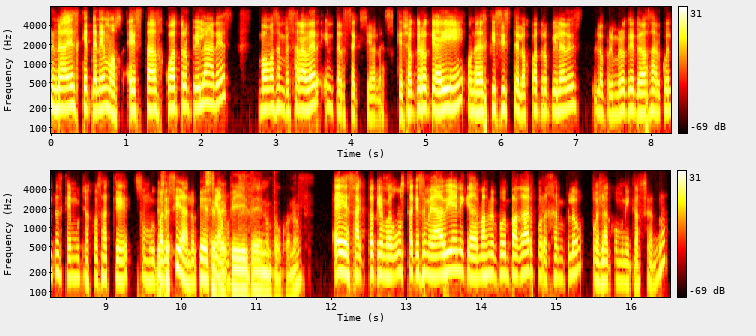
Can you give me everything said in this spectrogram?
Una vez que tenemos estas cuatro pilares, vamos a empezar a ver intersecciones, que yo creo que ahí, una vez que hiciste los cuatro pilares, lo primero que te vas a dar cuenta es que hay muchas cosas que son muy parecidas, lo que decíamos. Se repiten un poco, ¿no? Exacto, que me gusta, que se me da bien y que además me pueden pagar, por ejemplo, pues la comunicación, ¿no?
